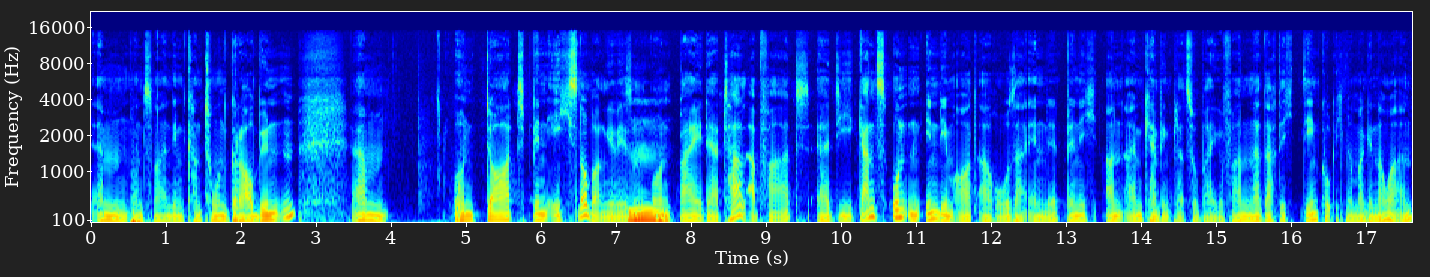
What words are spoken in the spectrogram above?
ähm, und zwar in dem Kanton Graubünden. Ähm, und dort bin ich Snowboarden gewesen. Und bei der Talabfahrt, äh, die ganz unten in dem Ort Arosa endet, bin ich an einem Campingplatz vorbeigefahren. Und da dachte ich, den gucke ich mir mal genauer an.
